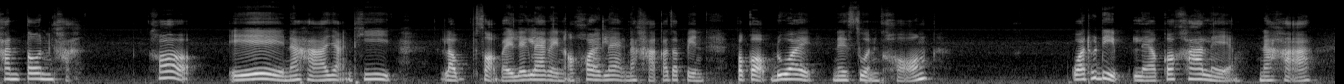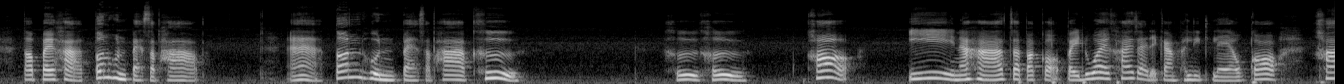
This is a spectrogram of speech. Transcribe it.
ขั้นต้นค่ะ ข้อ A นะคะ อย่างที่เราสอนไปแรก ๆ เลยเนาะข้อแรก ๆ นะคะ ก็จะเป็นประกอบด้วยในส่วนของวัตถุดิบแล้วก็ค่าแรงนะคะ ต่อไปค่ะ ต้นทุนแปรสภาพ อ่า ต้นทุนแปรสภาพคือ คือคือ ข้อ E นะคะ จะประกอบไปด้วยค่าใช้จ่ายในการผลิตแล้วก็ค่า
